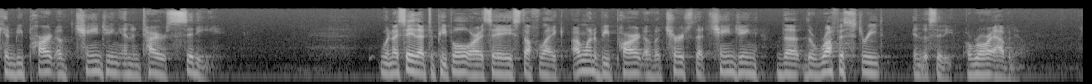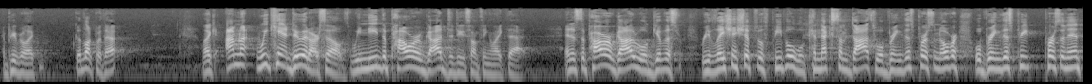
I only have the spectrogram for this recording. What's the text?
can be part of changing an entire city. When I say that to people, or I say stuff like, I want to be part of a church that's changing the, the roughest street in the city, Aurora Avenue. And people are like, good luck with that. Like, I'm not, we can't do it ourselves. We need the power of God to do something like that. And it's the power of God will give us relationships with people. We'll connect some dots. We'll bring this person over. We'll bring this pe- person in.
